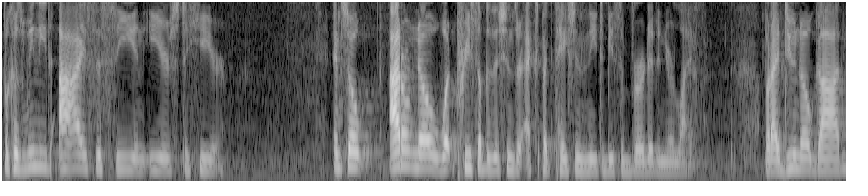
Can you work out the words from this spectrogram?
because we need eyes to see and ears to hear. And so, I don't know what presuppositions or expectations need to be subverted in your life. But I do know God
